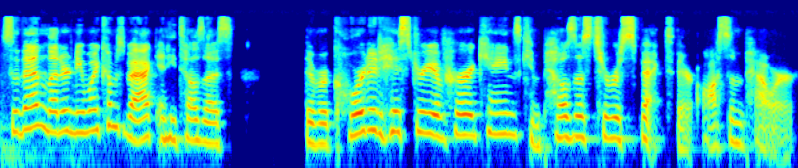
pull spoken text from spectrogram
So then Leonard Nimoy comes back and he tells us the recorded history of hurricanes compels us to respect their awesome power.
